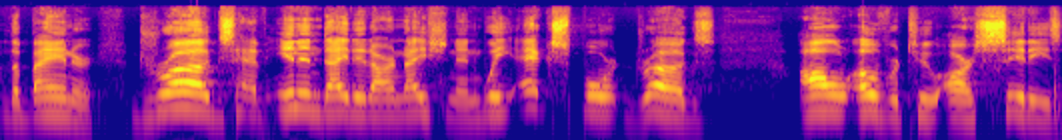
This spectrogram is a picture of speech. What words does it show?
the banner. Drugs have inundated our nation, and we export drugs all over to our cities,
